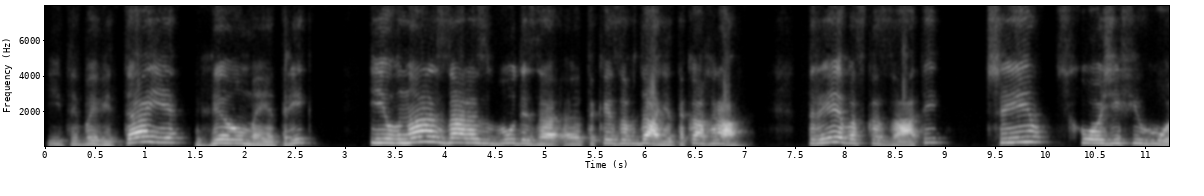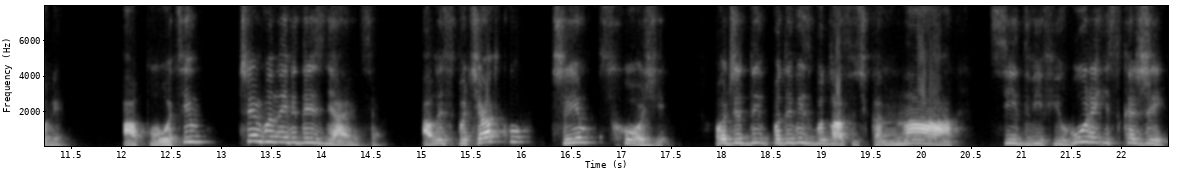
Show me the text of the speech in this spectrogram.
І тебе вітає геометрик. І в нас зараз буде за, е, таке завдання, така гра. Треба сказати, чим схожі фігури, а потім чим вони відрізняються. Але спочатку чим схожі. Отже, подивись, будь ласка, на ці дві фігури і скажи,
